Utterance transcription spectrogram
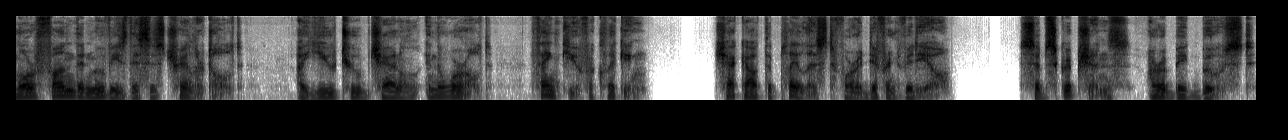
More fun than movies, this is Trailer Told, a YouTube channel in the world. Thank you for clicking. Check out the playlist for a different video. Subscriptions are a big boost.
